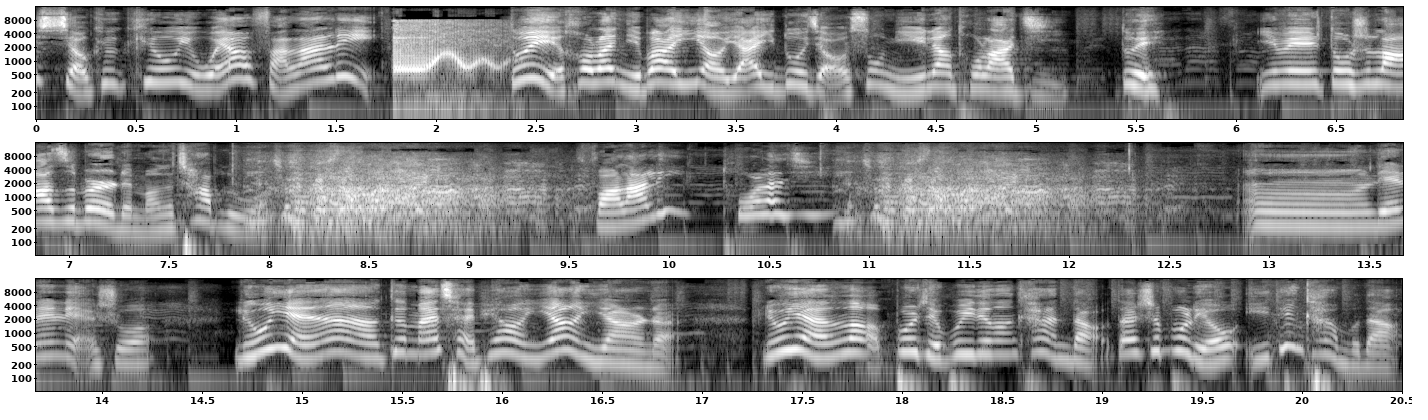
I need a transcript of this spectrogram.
小 QQ，我要法拉利。对，后来你爸一咬牙一跺脚，送你一辆拖拉机。对，因为都是拉字辈的嘛，差不多。法拉利拖拉机。嗯，连连脸说留言啊，跟买彩票一样一样的。留言了，波姐不一定能看到，但是不留一定看不到。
